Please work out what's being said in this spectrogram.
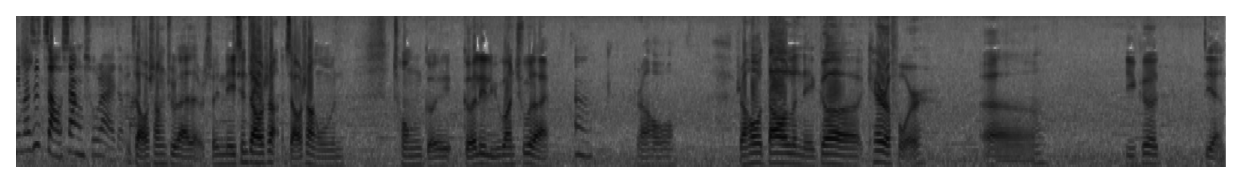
你们是早上出来的吗？早上出来的，所以那天早上早上我们从隔隔离旅馆出来，嗯然后然后到了那个 Carrefour，呃，一个点，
